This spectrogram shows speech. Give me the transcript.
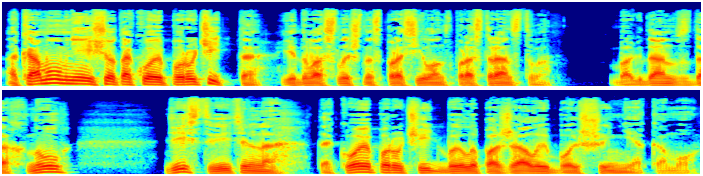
«А кому мне еще такое поручить-то?» — едва слышно спросил он в пространство. Богдан вздохнул и Действительно, такое поручить было, пожалуй, больше некому.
